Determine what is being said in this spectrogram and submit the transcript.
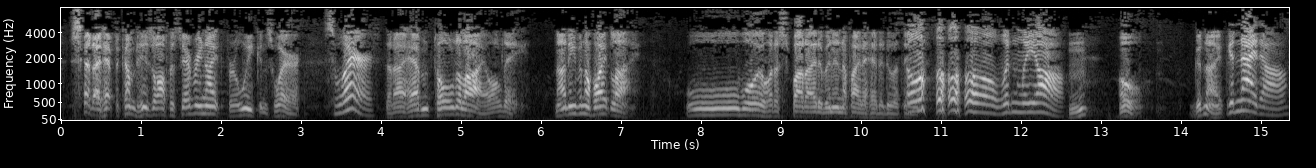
Said I'd have to come to his office every night for a week and swear Swear. that I haven't told a lie all day. Not even a white lie. Oh, boy, what a spot I'd have been in if I'd have had to do a thing. Oh, wouldn't we all? Hmm? Oh, good night. Good night, all.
